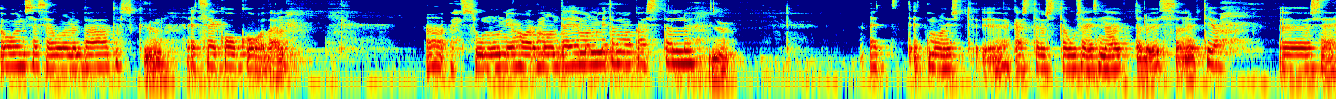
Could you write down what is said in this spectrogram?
On se sellainen päätös kyllä, että se koko tämän äh, sumun ja harmaan teeman, mitä mä oon käsitellyt. Joo. Et, et mä oon just käsitellyt sitä useissa näyttelyissä nyt ja se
